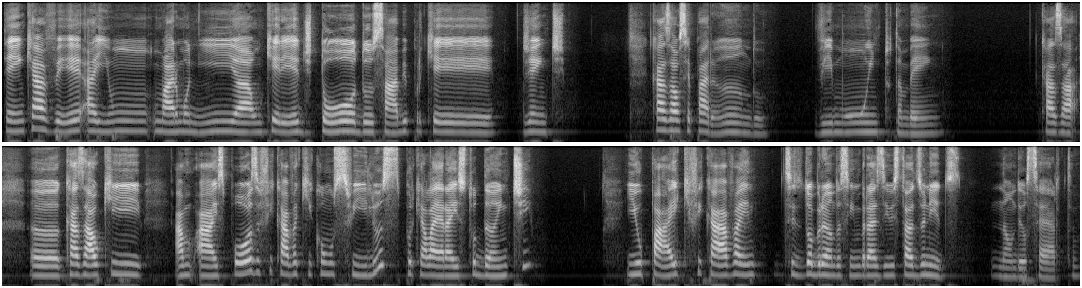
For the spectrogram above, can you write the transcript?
Tem que haver aí um- uma harmonia, um querer de todos, sabe? Porque, gente, casal separando, vi muito também. Casal, ah, casal que a, a esposa ficava aqui com os filhos, porque ela era estudante, e o pai que ficava em- se desdobrando assim, Brasil e Estados Unidos. Não deu certo.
